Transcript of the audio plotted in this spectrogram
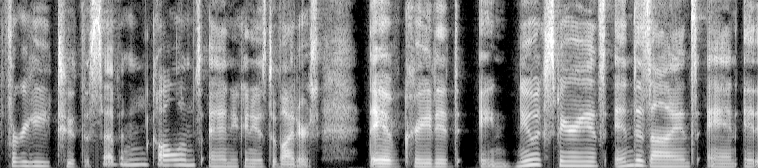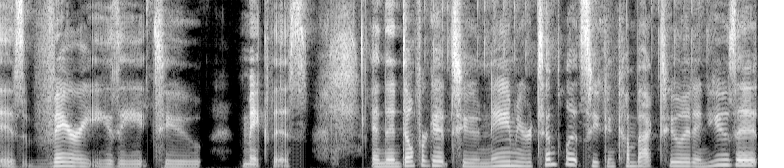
three to the seven columns, and you can use dividers. They have created a new experience in designs, and it is very easy to make this. And then don't forget to name your template so you can come back to it and use it.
